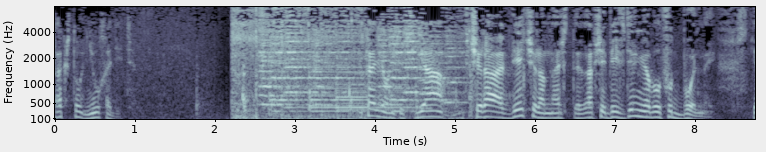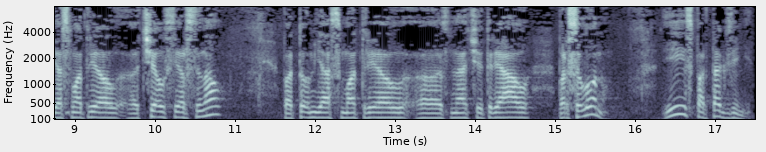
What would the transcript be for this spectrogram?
Так что не уходите. Виталий Леонидович, я вчера вечером, значит, вообще весь день у меня был футбольный. Я смотрел э, Челси Арсенал, потом я смотрел, э, значит, Реал Барселону и Спартак Зенит.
